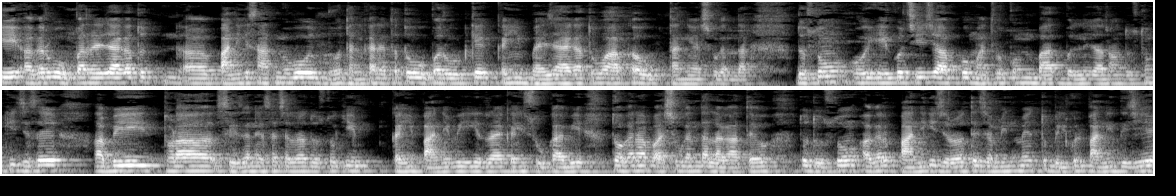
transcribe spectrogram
कि अगर वो ऊपर रह जाएगा तो पानी के साथ में वो बहुत हल्का रहता तो ऊपर उठ के कहीं बह जाएगा तो वो आपका उगता नहीं अश्वगंधा। दोस्तों एक और चीज़ आपको महत्वपूर्ण बात बोलने जा रहा हूँ दोस्तों कि जैसे अभी थोड़ा सीज़न ऐसा चल रहा है दोस्तों कि कहीं पानी भी गिर रहा है, कहीं सूखा भी है तो अगर आप अश्वगंधा लगाते हो तो दोस्तों अगर पानी की ज़रूरत है ज़मीन में तो बिल्कुल पानी दीजिए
